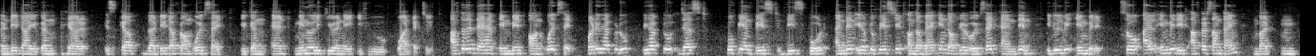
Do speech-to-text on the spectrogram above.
and data. You can here scrap the data from website you can add manually Q&A if you want actually. After that they have embed on website. What you have to do you have to just copy and paste this code and then you have to paste it on the back end of your website and then it will be embedded. So i'll embed it after some time but um,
